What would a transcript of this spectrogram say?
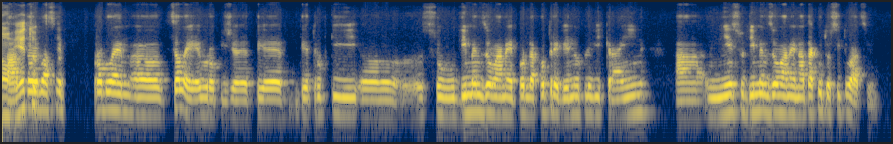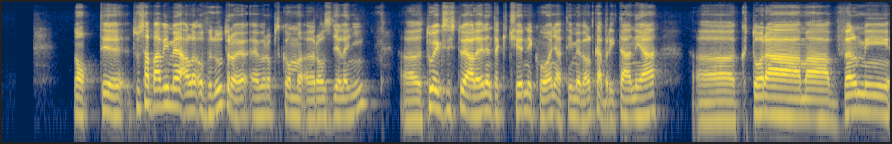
No, a je to, to je vlastne problém celej Európy, že tie, tie trubky sú dimenzované podľa potrieb jednotlivých krajín a nie sú dimenzované na takúto situáciu. No, tie, tu sa bavíme ale o vnútroeurópskom rozdelení. Uh, tu existuje ale jeden taký čierny kôň a tým je Veľká Británia, ktorá má veľmi eh,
